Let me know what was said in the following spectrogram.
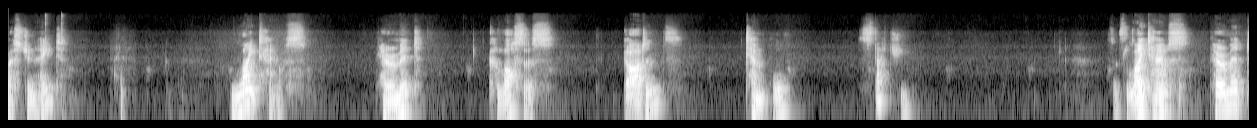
Question 8. Lighthouse, Pyramid, Colossus, Gardens, Temple, Statue. So it's Lighthouse, Pyramid,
